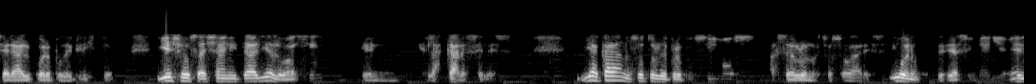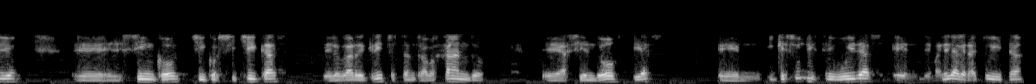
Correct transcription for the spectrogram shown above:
será el cuerpo de Cristo. Y ellos allá en Italia lo hacen en, las cárceles. Y acá nosotros le propusimos hacerlo en nuestros hogares. Y bueno, desde hace un año y medio, eh, cinco chicos y chicas del Hogar de Cristo están trabajando eh, haciendo hostias y que son distribuidas de manera gratuita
